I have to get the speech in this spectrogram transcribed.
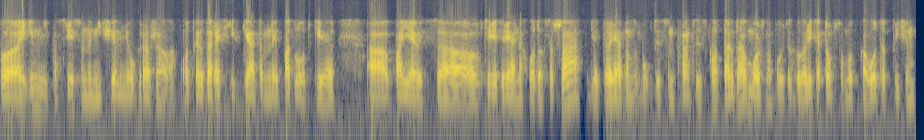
э, им непосредственно ничем не угрожала. Вот когда российские атомные подлодки э, появятся в территориальных водах США, где-то рядом с бухтой Сан-Франциско, вот тогда можно будет говорить о том, что мы в кого-то тычем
